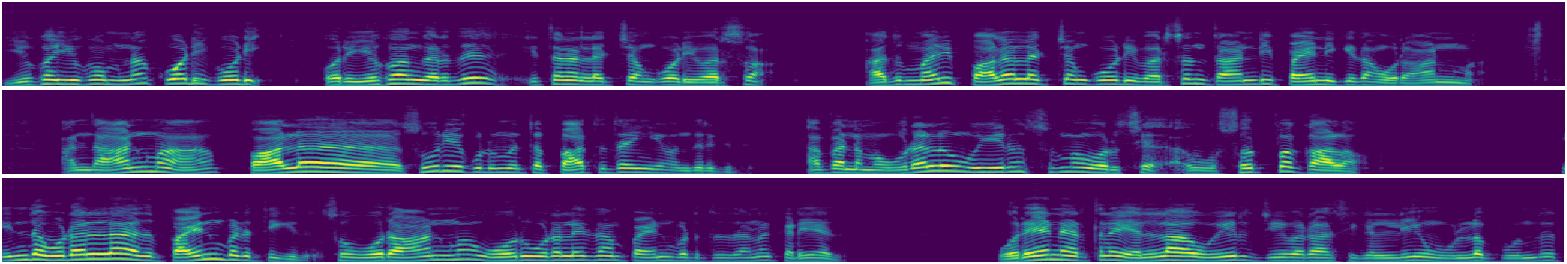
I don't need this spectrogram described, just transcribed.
யுக யுகம்னா கோடி கோடி. ஒரு யுகங்கிறது இத்தனை லட்சம் கோடி வருஷம். அது மாதிரி பல லட்சம் கோடி வருஷம் தாண்டி பயணிக்குதான் ஒரு ஆன்மா. அந்த ஆன்மா பல சூரிய குடும்பத்தை பார்த்து தான் இங்கே வந்திருக்குது. அப்போ நம்ம உடலும் உயிரும் சும்மா ஒரு செ- சொற்ப காலம். இந்த உடலில் அது பயன்படுத்திக்குது. ஸோ ஒரு ஆன்மா ஒரு உடலை தான் பயன்படுத்துதானா கிடையாது. ஒரே நேரத்தில் எல்லா உயிர் ஜீவராசிகள்லேயும் உள்ளே புகுந்து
